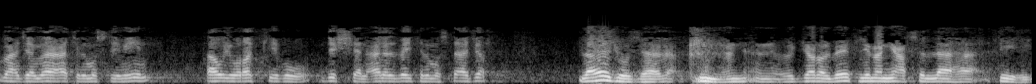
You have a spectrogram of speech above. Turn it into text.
مع جماعة المسلمين أو يركب دشا على البيت المستأجر؟ لا يجوز هذا. أن يؤجر البيت لمن يعصي الله فيه.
